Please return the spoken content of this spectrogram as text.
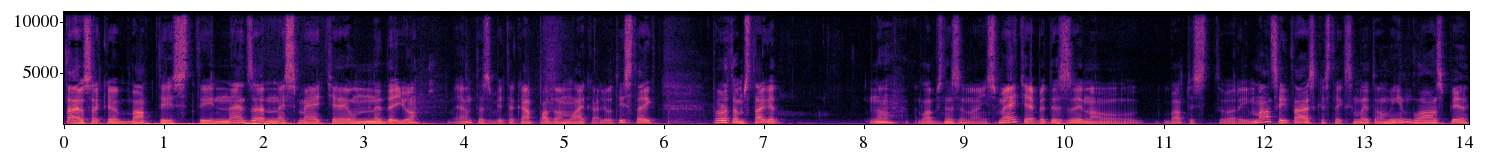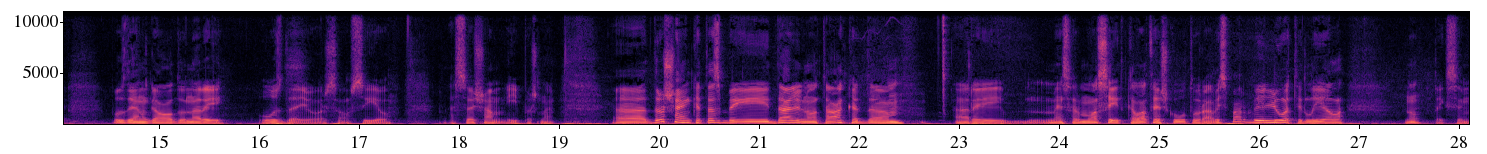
tā jau saka, Baptisti nedzer, nesmēķē un nedejo. Jā, tas bija tā kā padomu laikā ļoti izteikti. Protams, tagad, nu, labi, es nezinu, vai viņi smēķē, bet es zinu Baptistu arī mācītājs, kas, teiksim, lieto vīnu glāzi pie pusdienu galda un arī uzdejo ar savu sievu. Svešām īpašnēm. Uh, droši vien, ka tas bija daļa no tā, ka um, arī mēs varam lasīt, ka latviešu kultūrā vispār bija ļoti liela. Nu, teiksim,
